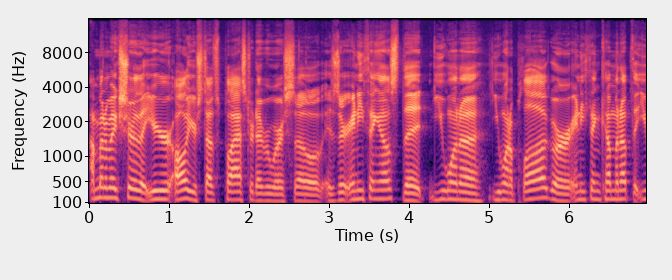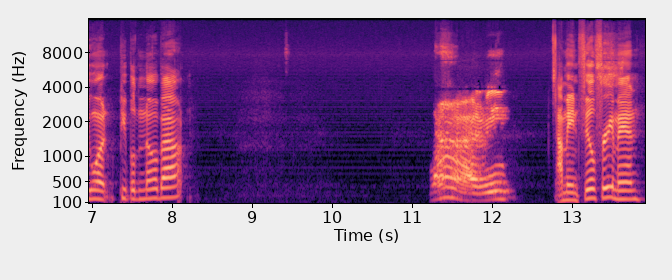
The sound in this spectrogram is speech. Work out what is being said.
I'm gonna make sure that your all your stuff's plastered everywhere. So, is there anything else that you wanna you wanna plug or anything coming up that you want people to know about? Nah, I mean, I mean, feel free, man.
